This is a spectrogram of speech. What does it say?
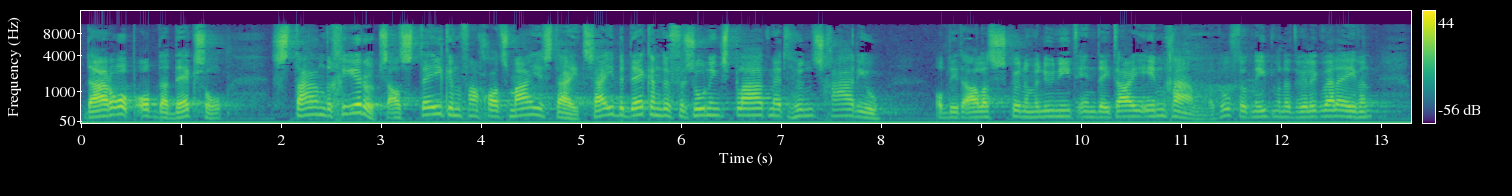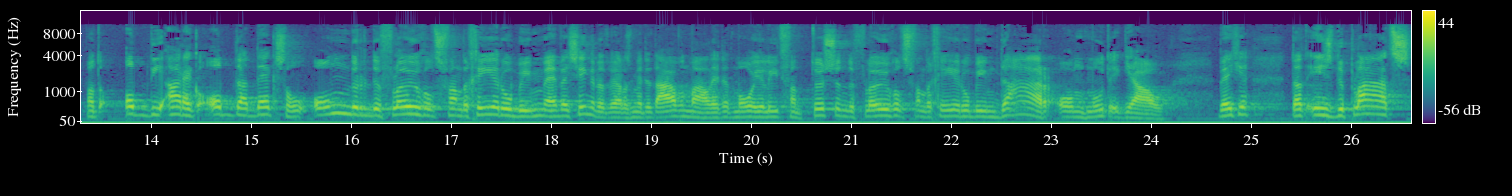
Daarop, op dat deksel, staan de gerubs als teken van Gods majesteit. Zij bedekken de verzoeningsplaat met hun schaduw. Op dit alles kunnen we nu niet in detail ingaan. Dat hoeft ook niet, maar dat wil ik wel even. Want op die ark, op dat deksel, onder de vleugels van de cherubim, en wij zingen dat wel eens met het avondmaal, het mooie lied van tussen de vleugels van de cherubim, daar ontmoet ik jou. Weet je, dat is de plaats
